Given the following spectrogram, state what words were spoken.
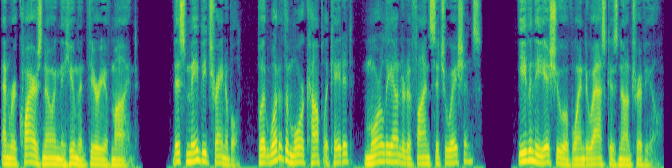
and requires knowing the human theory of mind. This may be trainable, but what of the more complicated, morally underdefined situations? Even the issue of when to ask is non trivial.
